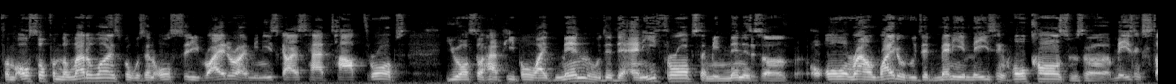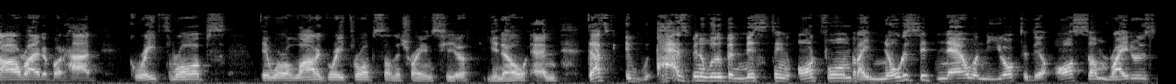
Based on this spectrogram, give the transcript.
From also from the letter lines, but was an all city writer. I mean, these guys had top throw ups. You also had people like Min who did the NE throw ups. I mean, Min is a all around writer who did many amazing whole cars. Was an amazing style writer, but had great throw ups. There were a lot of great throw ups on the trains here, you know, and that's, it has been a little bit missing art form, but I notice it now in New York that there are some writers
